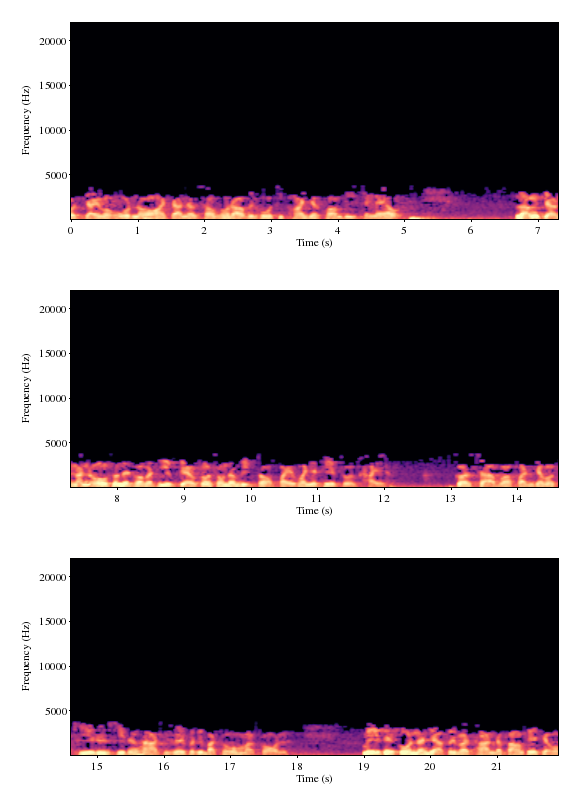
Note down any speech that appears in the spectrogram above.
ลดใจว่าโอ๋หนออาจารย์ทั้งสองของเราเป็นผู้ที่หายจากความดีกันแล้ว หลังจากนั้นองค์สมเด็จพระบัณฑิตแก้วก็ทรงดำริต่อไปว่าจะเทศโปรดใครก็ทราบว่าปัญจวัคคีย์ฤาษีทั้งห้าที่เคยปฏิบัติพระองค์มาก่อน มีเทศโกนัญญะเป็นประธานแต่ฟังเทศจากอ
